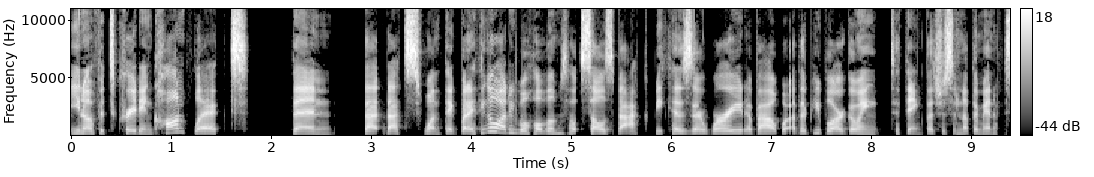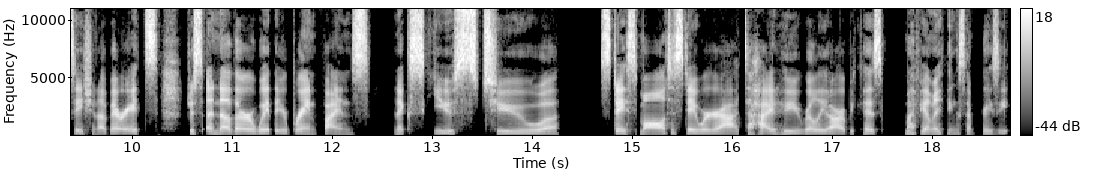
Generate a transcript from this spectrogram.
you know if it's creating conflict then that that's one thing but i think a lot of people hold themselves back because they're worried about what other people are going to think that's just another manifestation of it right? it's just another way that your brain finds an excuse to uh, stay small to stay where you're at to hide who you really are because my family thinks i'm crazy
